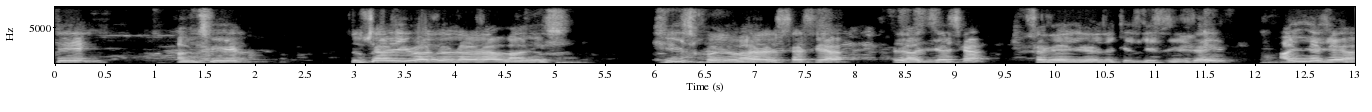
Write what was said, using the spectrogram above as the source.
की आमची तुतारी वाजवणारा माणूस हीच पण महाराष्ट्रात या राज्याच्या सगळ्या निवडणुकीत घेतली जाईल. अन्य ज्या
